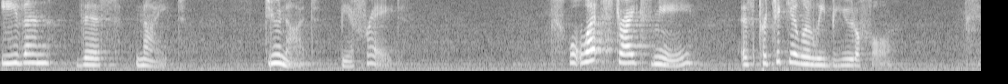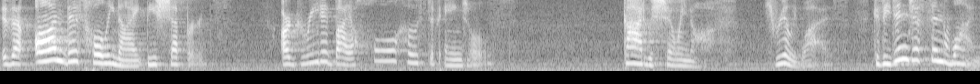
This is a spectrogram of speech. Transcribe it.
Even this night, do not be afraid. Well, what strikes me as particularly beautiful is that on this holy night, these shepherds are greeted by a whole host of angels. God was showing off. He really was. Because he didn't just send one,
